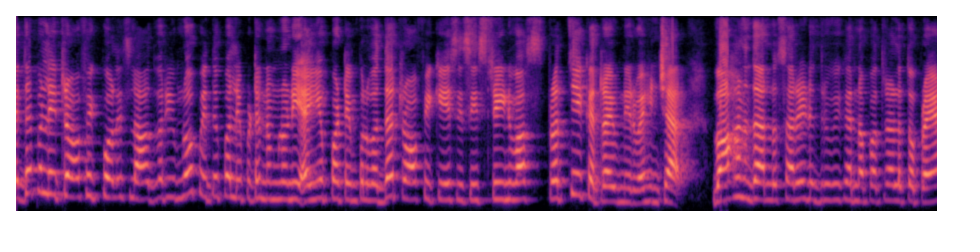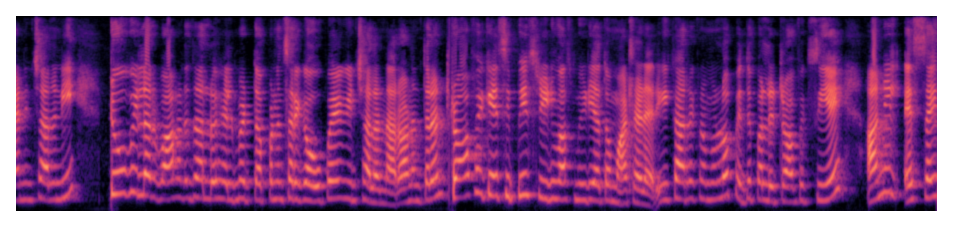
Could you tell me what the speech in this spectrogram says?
పెద్దపల్లి ట్రాఫిక్ పోలీసుల ఆధ్వర్యంలో పెద్దపల్లి పట్టణంలోని అయ్యప్ప టెంపుల్ వద్ద ట్రాఫిక్ ఏసీసీ శ్రీనివాస్ ప్రత్యేక డ్రైవ్ నిర్వహించారు. వాహనదారులు సరైన ధృవీకరణ పత్రాలతో ప్రయాణించాలని టూ వీలర్ వాహనదారులు హెల్మెట్ తప్పనిసరిగా ఉపయోగించాలన్నారు. అనంతరం ట్రాఫిక్ ఏసీపీ శ్రీనివాస్ మీడియాతో మాట్లాడారు. ఈ కార్యక్రమంలో పెద్దపల్లి ట్రాఫిక్ సిఐ అనిల్ ఎస్ఐ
